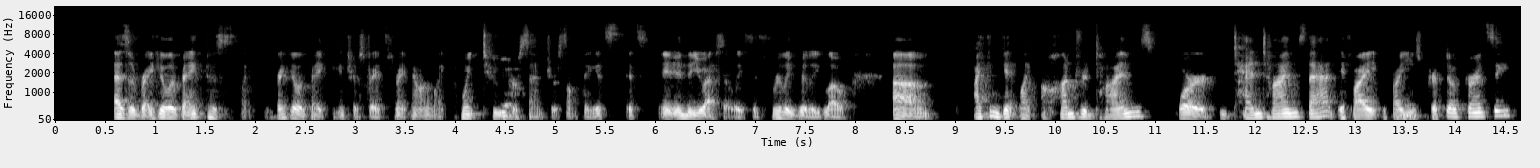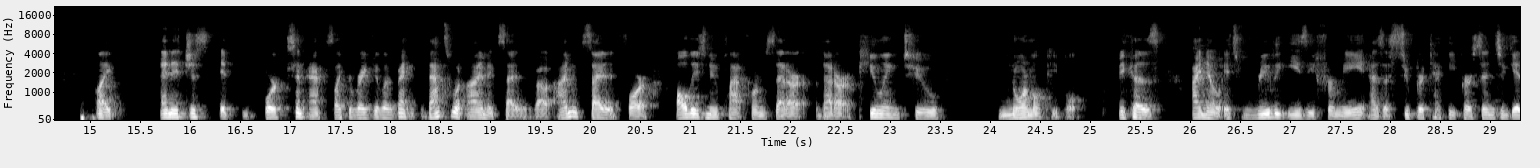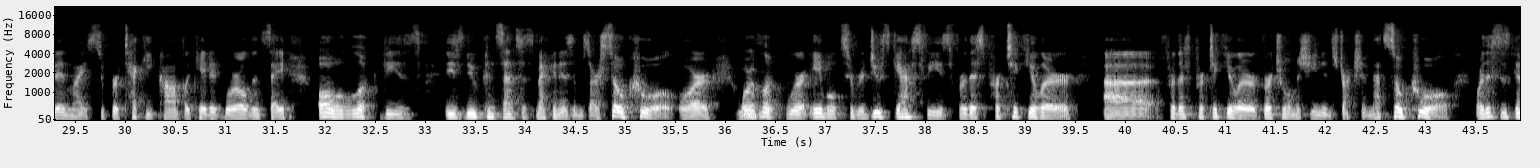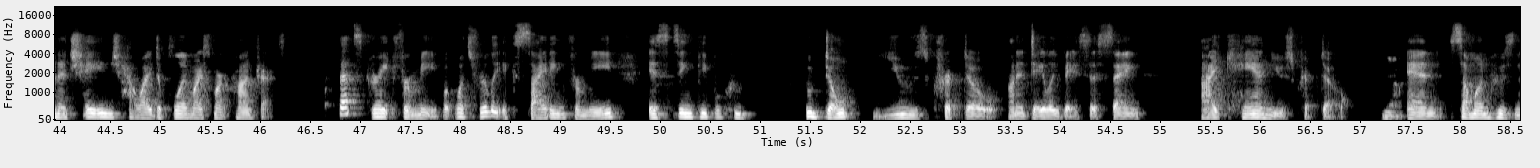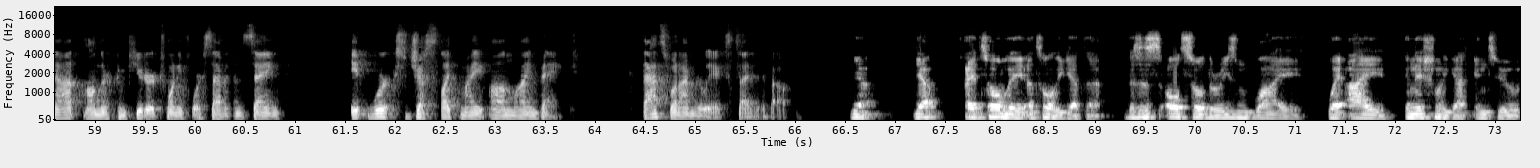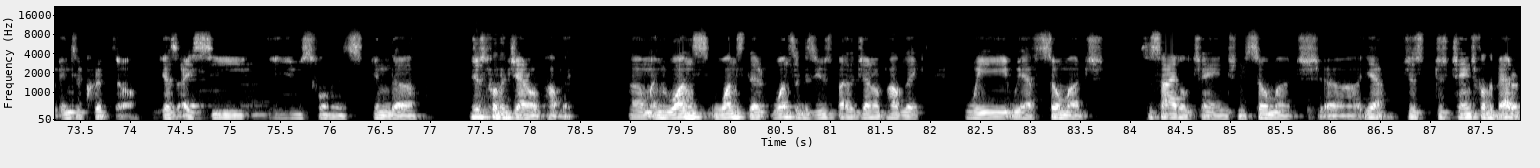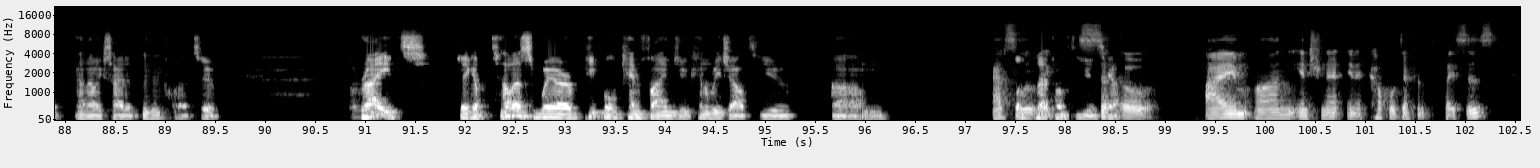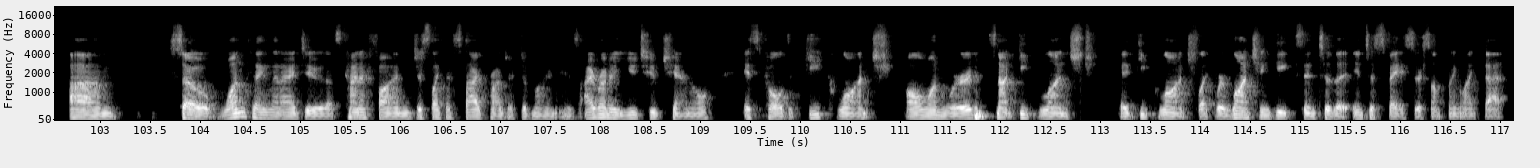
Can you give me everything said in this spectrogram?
as a regular bank because like regular bank interest rates right now are like 0.2 percent yeah. or something. It's it's in the U.S. at least. It's really really low. Um, I can get like a hundred times or ten times that if I if I use cryptocurrency. Like and it just it works and acts like a regular bank. That's what i'm excited about. I'm excited for all these new platforms that are that are appealing to normal people. Because I know it's really easy for me as a super techie person to get in my super techie complicated world and say, "Oh, look, these these new consensus mechanisms are so cool," or yeah. or look, we're able to reduce gas fees for this particular uh, for this particular virtual machine instruction. That's so cool. Or this is going to change how I deploy my smart contracts. That's great for me, but what's really exciting for me is seeing people who who don't use crypto on a daily basis saying I can use crypto. Yeah. And someone who's not on their computer 24 7 saying, it works just like my online bank. That's what I'm really excited about. Yeah. Yeah. I totally, I totally get that. This is also the reason why, why I initially got into, into crypto because I see the usefulness in the, just for the general public. Um, and once, once that, once it is used by the general public, we, we have so much societal change and so much uh, yeah just just change for the better. And i'm excited mm-hmm. for that too. All right jacob tell us where people can find you can reach out to you um, absolutely. so yeah. i'm on the internet in a couple different places. Um, so one thing that i do that's kind of fun just like a side project of mine is i run a youtube channel. It's called GeekLaunch all one word. It's not geek lunch a geek launch, like we're launching geeks into the into space or something like that.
